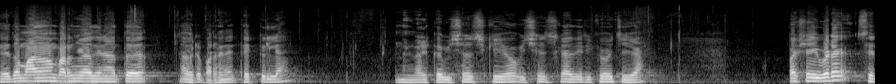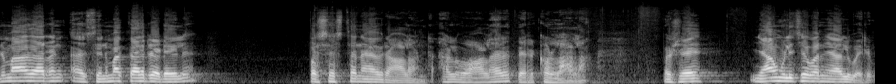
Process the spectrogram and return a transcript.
സേതുമാധവൻ പറഞ്ഞു അതിനകത്ത് അവർ പറഞ്ഞത് തെറ്റില്ല. നിങ്ങൾക്ക് വിശ്വസിക്കുകയോ വിശ്വസിക്കാതിരിക്കുകയോ ചെയ്യാം. പക്ഷേ ഇവിടെ സിനിമാകാരൻ സിനിമക്കാരുടെ ഇടയിൽ പ്രശസ്തനായ ഒരാളുണ്ട്. അയാൾ വളരെ തിരക്കുള്ള ആളാണ് പക്ഷേ ഞാൻ വിളിച്ച് പറഞ്ഞ ആൾ വരും.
